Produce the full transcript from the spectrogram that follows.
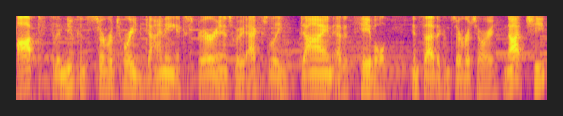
opt for the new conservatory dining experience where you actually dine at a table inside the conservatory. Not cheap,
